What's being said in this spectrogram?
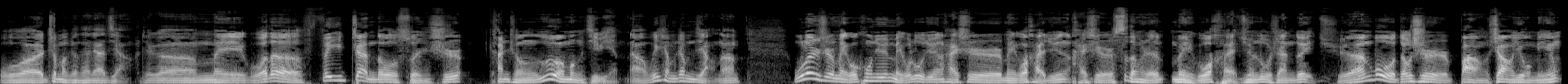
我这么跟大家讲，这个美国的非战斗损失堪称噩梦级别啊。为什么这么讲呢？无论是美国空军、美国陆军，还是美国海军，还是四等人美国海军陆战队，全部都是榜上有名。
